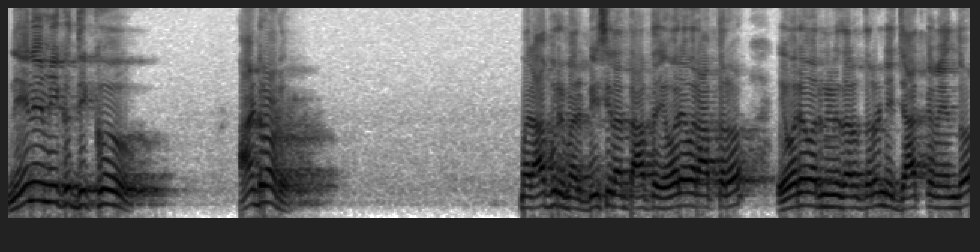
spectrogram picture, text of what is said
నేనే మీకు దిక్కు. అంటున్నాడు. మరి ఆపురి మరి బీసీలు అంతా ఆపుతారు. ఎవరెవరు ఆపుతారో ఎవరెవరు నిన్ను జరుపుతారో నీ జాతకం ఏందో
